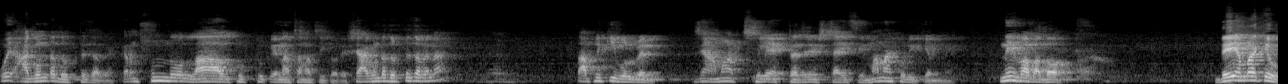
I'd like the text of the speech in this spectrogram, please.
ওই আগুনটা ধরতে যাবে। কারণ সুন্দর লাল টুকটুকে নাচানাচি করে। সে আগুনটা ধরতে যাবে না? তা আপনি কি বলবেন? যে আমার ছেলে একটা জিনিস চাইছে, মানা করি কেমনে? নে বাবা, ধর। দেই আমরা কেউ।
